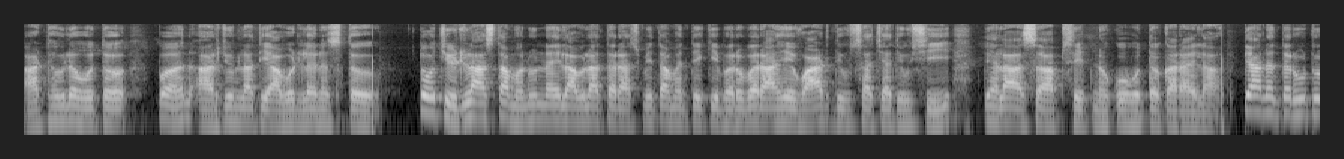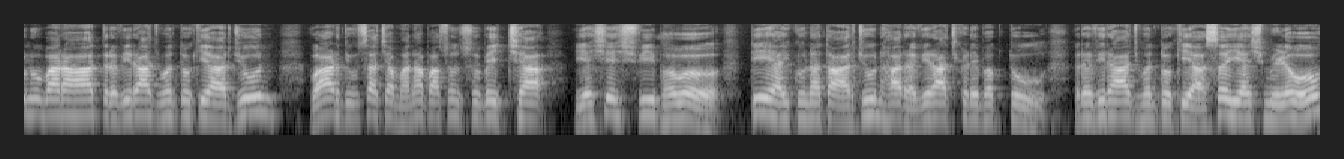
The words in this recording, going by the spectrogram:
आठवलं होतं पण अर्जुनला ते आवडलं नसतं. तो चिडला असता म्हणून नाही लावला. तर अस्मिता म्हणते की बरोबर आहे वाढदिवसाच्या दिवशी त्याला असं अपसेट नको होतं करायला. त्यानंतर उठून उभा राहत रविराज म्हणतो की अर्जुन वाढदिवसाच्या मनापासून शुभेच्छा. यशस्वी भव. ते ऐकून आता अर्जुन हा रविराजकडे बघतो. रविराज म्हणतो की असं यश मिळो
